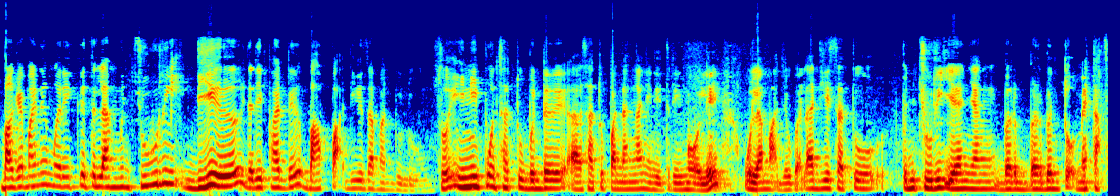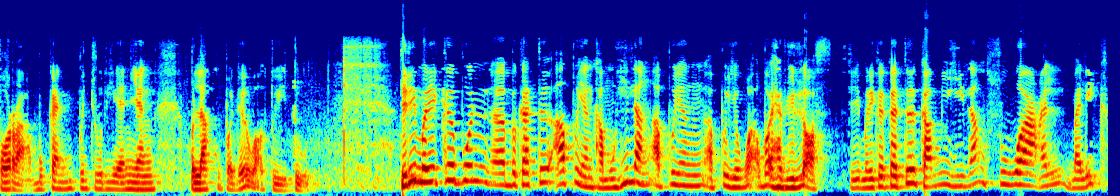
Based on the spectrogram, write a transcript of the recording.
bagaimana mereka telah mencuri dia daripada bapa dia zaman dulu. So ini pun satu benda uh, satu pandangan yang diterima oleh ulama jugalah dia satu pencurian yang ber, berbentuk metafora bukan pencurian yang berlaku pada waktu itu. Jadi mereka pun uh, berkata apa yang kamu hilang apa yang apa yang what, what have you lost? Jadi mereka kata kami hilang suwa'al malik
